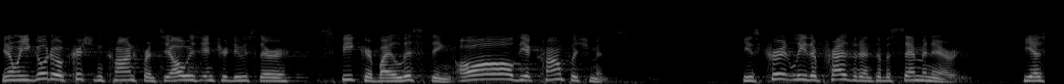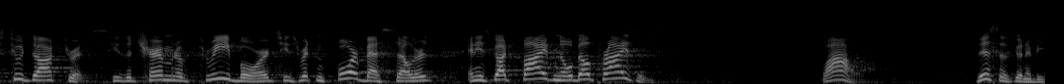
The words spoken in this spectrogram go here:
You know, when you go to a Christian conference, they always introduce their speaker by listing all the accomplishments. He's currently the president of a seminary. He has two doctorates. He's the chairman of three boards. He's written four bestsellers, and he's got five Nobel Prizes. Wow. This is going to be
